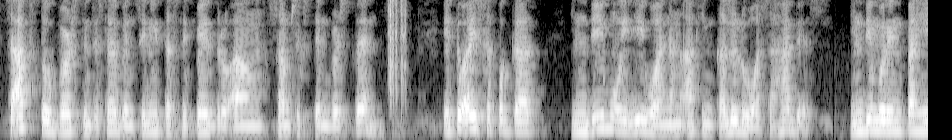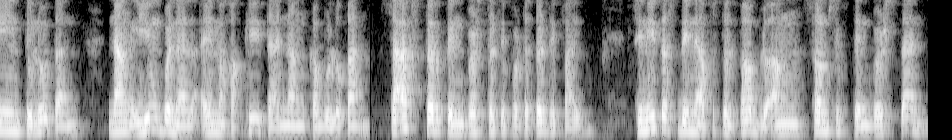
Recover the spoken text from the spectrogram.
Sa Acts 2 verse 27, sinitas ni Pedro ang Psalm 16 verse 10. Ito ay sapagkat hindi mo iiwan ang aking kaluluwa sa Hades. Hindi mo rin pahihintulutan na ang iyong banal ay makakita ng kabulukan. Sa Acts 13 verse 34 to 35, sinitas din ni Apostol Pablo ang Psalm 16 verse 10.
